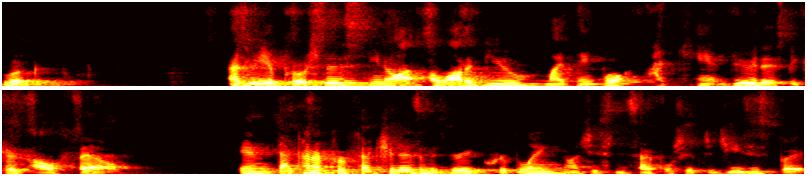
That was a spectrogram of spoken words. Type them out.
Look, as we approach this, you know, a lot of you might think, well, I can't do this because I'll fail. And that kind of perfectionism is very crippling, not just in discipleship to Jesus, but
